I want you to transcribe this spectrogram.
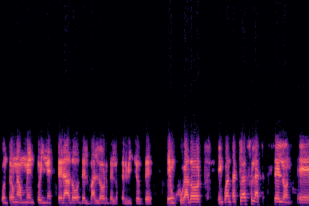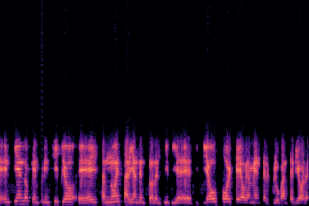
contra un aumento inesperado del valor de los servicios de, un jugador. En cuanto a cláusulas CELON, eh, entiendo que en principio eh, estas no estarían dentro del TPO eh, porque obviamente el club anterior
